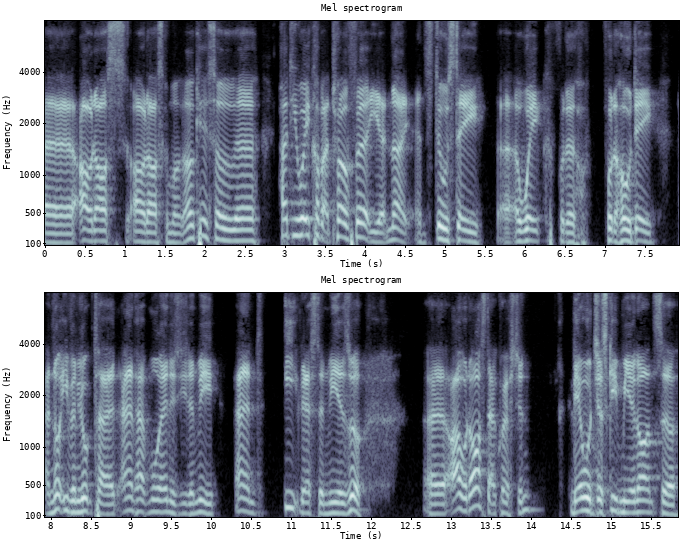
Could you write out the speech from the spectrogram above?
Uh, I would ask, I would ask monk, okay, so uh, how do you wake up at twelve thirty at night and still stay uh, awake for the for the whole day and not even look tired and have more energy than me and eat less than me as well? Uh, I would ask that question. They would just give me an answer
